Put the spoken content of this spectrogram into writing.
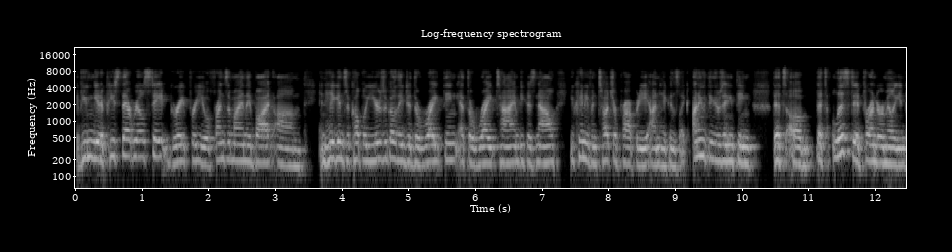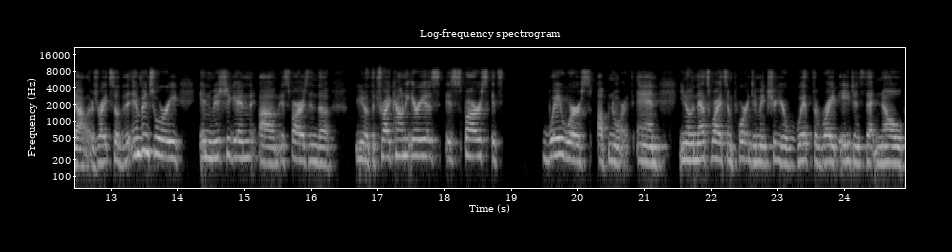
if you can get a piece of that real estate great for you. Friends of mine they bought um, in higgins a couple years ago. They did the right thing at the right time because now you can't even touch a property on higgins lake. I don't even think there's anything that's um that's listed for under a million dollars right? So the inventory in michigan um, as far as in the you know the tri-county area is, is sparse. It's way worse up north. And you know and that's why it's important to make sure you're with the right agents that know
